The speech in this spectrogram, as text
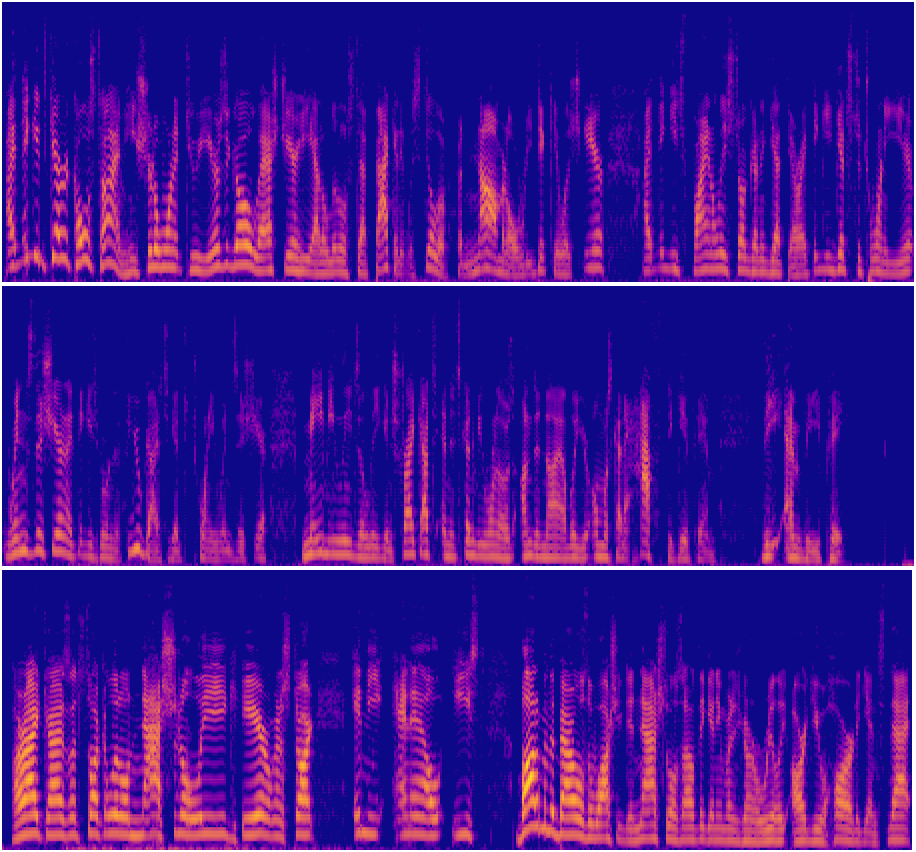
I think it's Gerrit Cole's time. He should have won it two years ago. Last year, he had a little step back, and it was still a phenomenal, ridiculous year. I think he's finally still going to get there. I think he gets to 20 year, wins this year, and I think he's going to the few guys to get to 20 wins this year. Maybe leads the league in strikeouts, and it's going to be one of those undeniable, you're almost going to have to give him the MVP. All right, guys, let's talk a little National League here. We're going to start in the NL East. Bottom of the barrel is the Washington Nationals. I don't think anybody's going to really argue hard against that.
